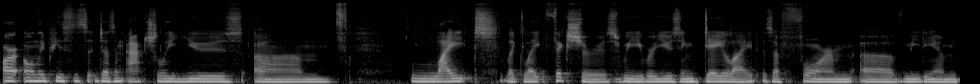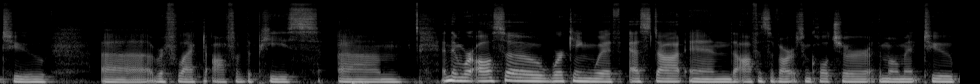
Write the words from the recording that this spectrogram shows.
our only pieces that doesn't actually use um, light, like light fixtures. We were using daylight as a form of medium to uh, reflect off of the piece. Um, and then we're also working with SDOT and the Office of Arts and Culture at the moment to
